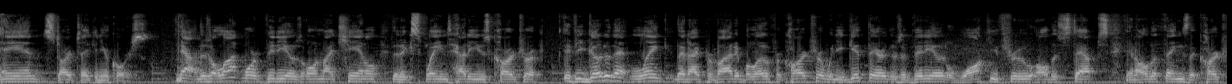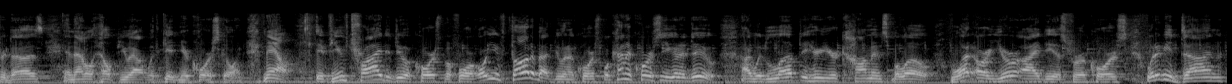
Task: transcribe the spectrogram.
and start taking your course now there's a lot more videos on my channel that explains how to use Kartra. If you go to that link that I provided below for Kartra when you get there there's a video to walk you through all the steps and all the things that Kartra does and that'll help you out with getting your course going. Now if you've tried to do a course before or you've thought about doing a course what kind of course are you going to do? I would love to hear your comments below. What are your ideas for a course? What have you done?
